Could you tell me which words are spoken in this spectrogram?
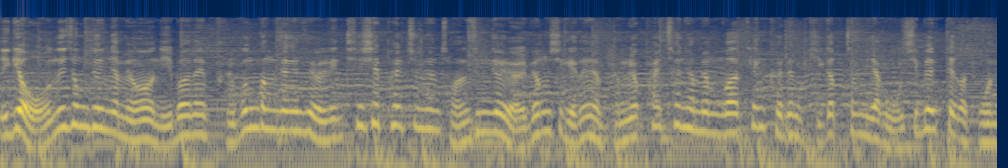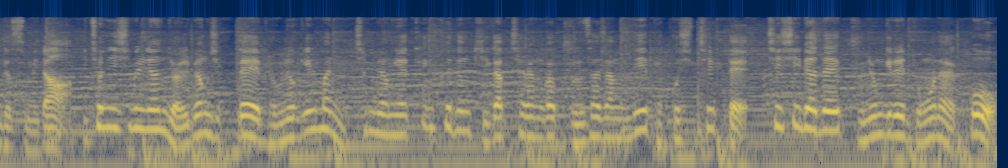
이게 어느 정도였냐면 이번에 붉은 광장에 서 열린 78주년 전승절 열병식에는 병력 8천여 명과 탱크 등 기갑 장비 약 51대가 동원됐습니다. 2021년 열병식 때 병력 1만 2천 명의 탱크 등 기갑 차량과 군사 장비 197대, 70여 대 군용기를 동원하였고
